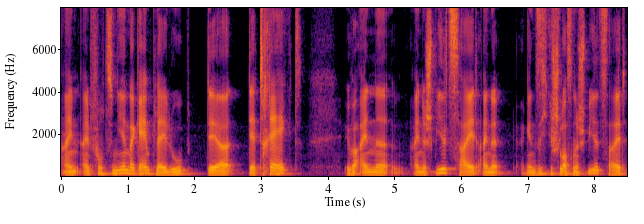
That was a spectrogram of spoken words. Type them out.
ein, ein funktionierender Gameplay-Loop, der der trägt über eine, eine Spielzeit, eine in sich geschlossene Spielzeit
